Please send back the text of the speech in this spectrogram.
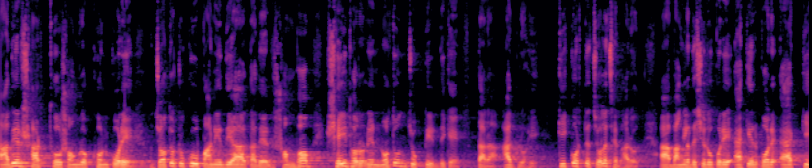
তাদের স্বার্থ সংরক্ষণ করে যতটুকু পানি দেয়া তাদের সম্ভব, সেই ধরনের নতুন চুক্তির দিকে তারা আগ্রহী। কি করতে চলেছে ভারত? বাংলাদেশের উপরে একের পর এক কি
